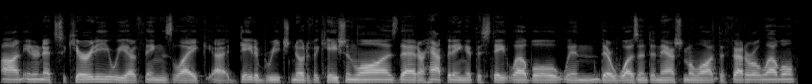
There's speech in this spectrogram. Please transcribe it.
on internet security. We have things like uh, data breach notification laws that are happening at the state level when there wasn't a national law at the federal level.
